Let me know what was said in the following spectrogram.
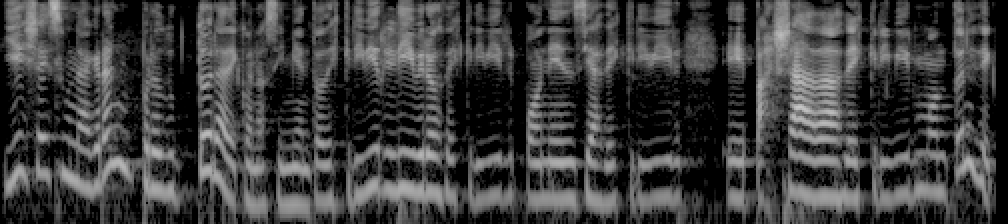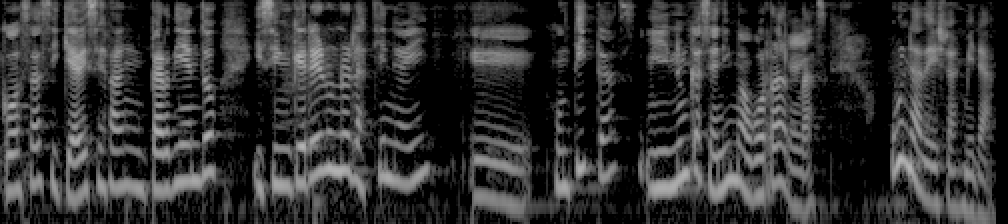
Y ella es una gran productora de conocimiento, de escribir libros, de escribir ponencias, de escribir eh, payadas, de escribir montones de cosas y que a veces van perdiendo y sin querer uno las tiene ahí eh, juntitas y nunca se anima a borrarlas. Una de ellas, mira,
